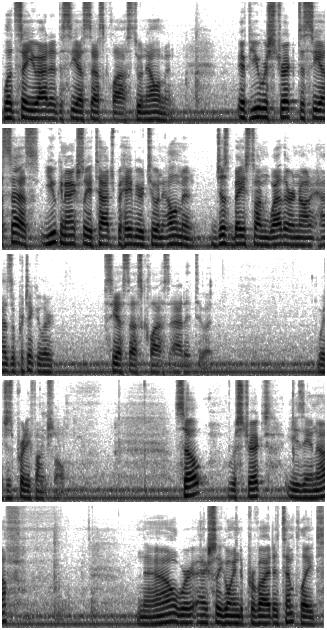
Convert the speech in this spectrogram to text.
let's say you added a CSS class to an element. If you restrict to CSS, you can actually attach behavior to an element just based on whether or not it has a particular CSS class added to it, which is pretty functional. So restrict, easy enough. Now we're actually going to provide a template.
